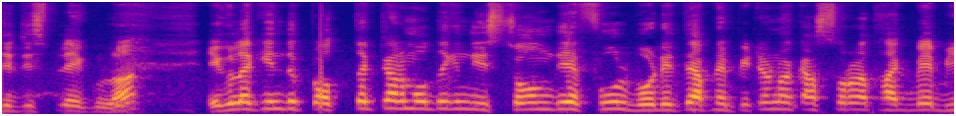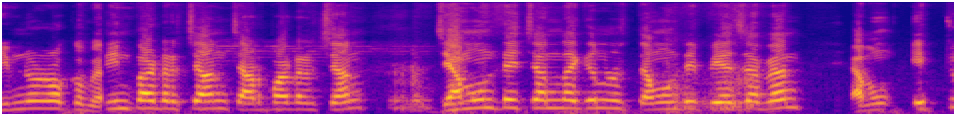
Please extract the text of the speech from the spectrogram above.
যে ডিসপ্লে গুলো। এগুলো কিন্তু প্রত্যেকটার মধ্যে কিন্তু স্টোন দিয়ে ফুল বডিতে আপনি পিটানো কাজ করা থাকবে বিভিন্ন রকমের। তিন পার্টের চান চার পার্টের চান যেমনটাই চান না কেন তেমনটাই পেয়ে যাবেন। এবং একটু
